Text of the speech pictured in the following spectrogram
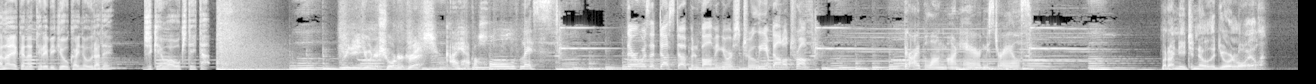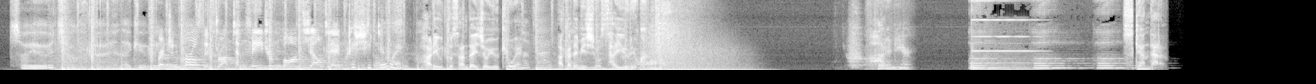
華やかなテレビ業界の裏で事件は起きていた We need you in a shorter dress. I have a whole list. There was a dust up involving yours truly and Donald Trump. There I belong on air, Mr. Ailes. But I need to know that you're loyal. So you're a tough guy, like you. Gretchen Carlson dropped a major bombshell today. What is she doing? ハリウッド三大女優共演アカデミー賞最有力 hot in here. Scandal.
